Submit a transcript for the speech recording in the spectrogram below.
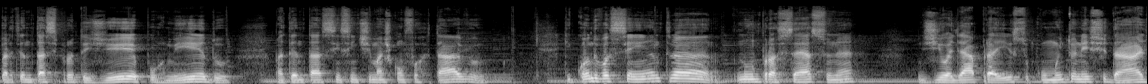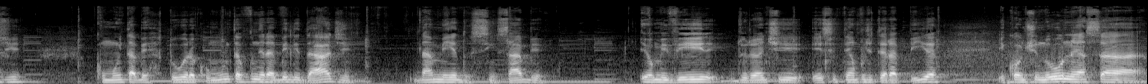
para tentar se proteger por medo, para tentar se sentir mais confortável, que quando você entra num processo, né, de olhar para isso com muita honestidade, com muita abertura, com muita vulnerabilidade, dá medo, assim, sabe? Eu me vi durante esse tempo de terapia e continuo nessa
